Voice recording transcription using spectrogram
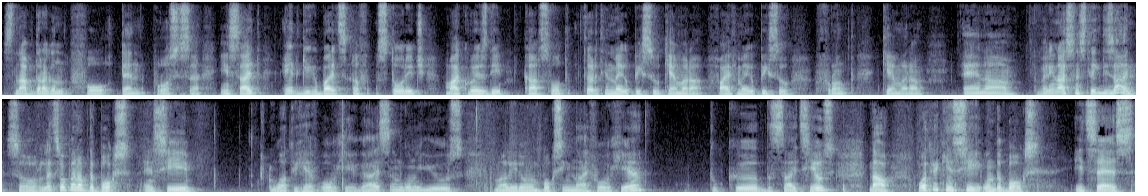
Snapdragon 410 processor inside, 8 gigabytes of storage, microSD card slot, 13 megapixel camera, 5 megapixel front camera, and uh, very nice and sleek design. So let's open up the box and see what we have over here guys. I'm gonna use my little unboxing knife over here to cut the side seals now what we can see on the box it says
